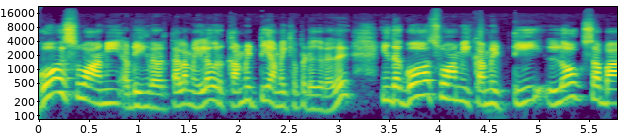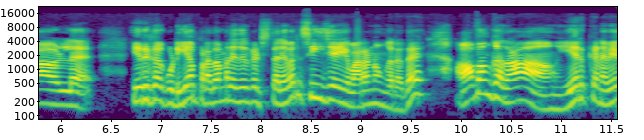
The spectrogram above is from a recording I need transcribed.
கோஸ்வாமி அப்படிங்கிற ஒரு தலைமையில் ஒரு கமிட்டி அமைக்கப்படுகிறது. இந்த கோஸ்வாமி கமிட்டி லோக்சபாவில் இருக்கக்கூடிய பிரதமர் எதிர்க்கட்சி தலைவர் சிஜேஐ வரணுங்கிறத அவங்க தான் ஏற்கனவே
